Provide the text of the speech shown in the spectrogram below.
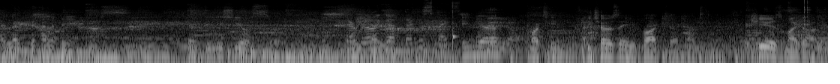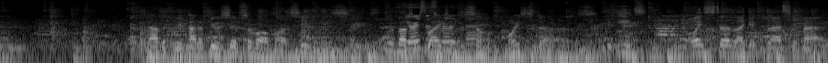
I like the jalapenos. They're delicioso. They're Muy really good. They're just spicy. Pina Martini. He chose a vodka martini. Cheers, my darling. Now that we've had a few sips of our martinis, we're about Yours to bite really into good. some oysters. He eats an oyster like a classy man.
